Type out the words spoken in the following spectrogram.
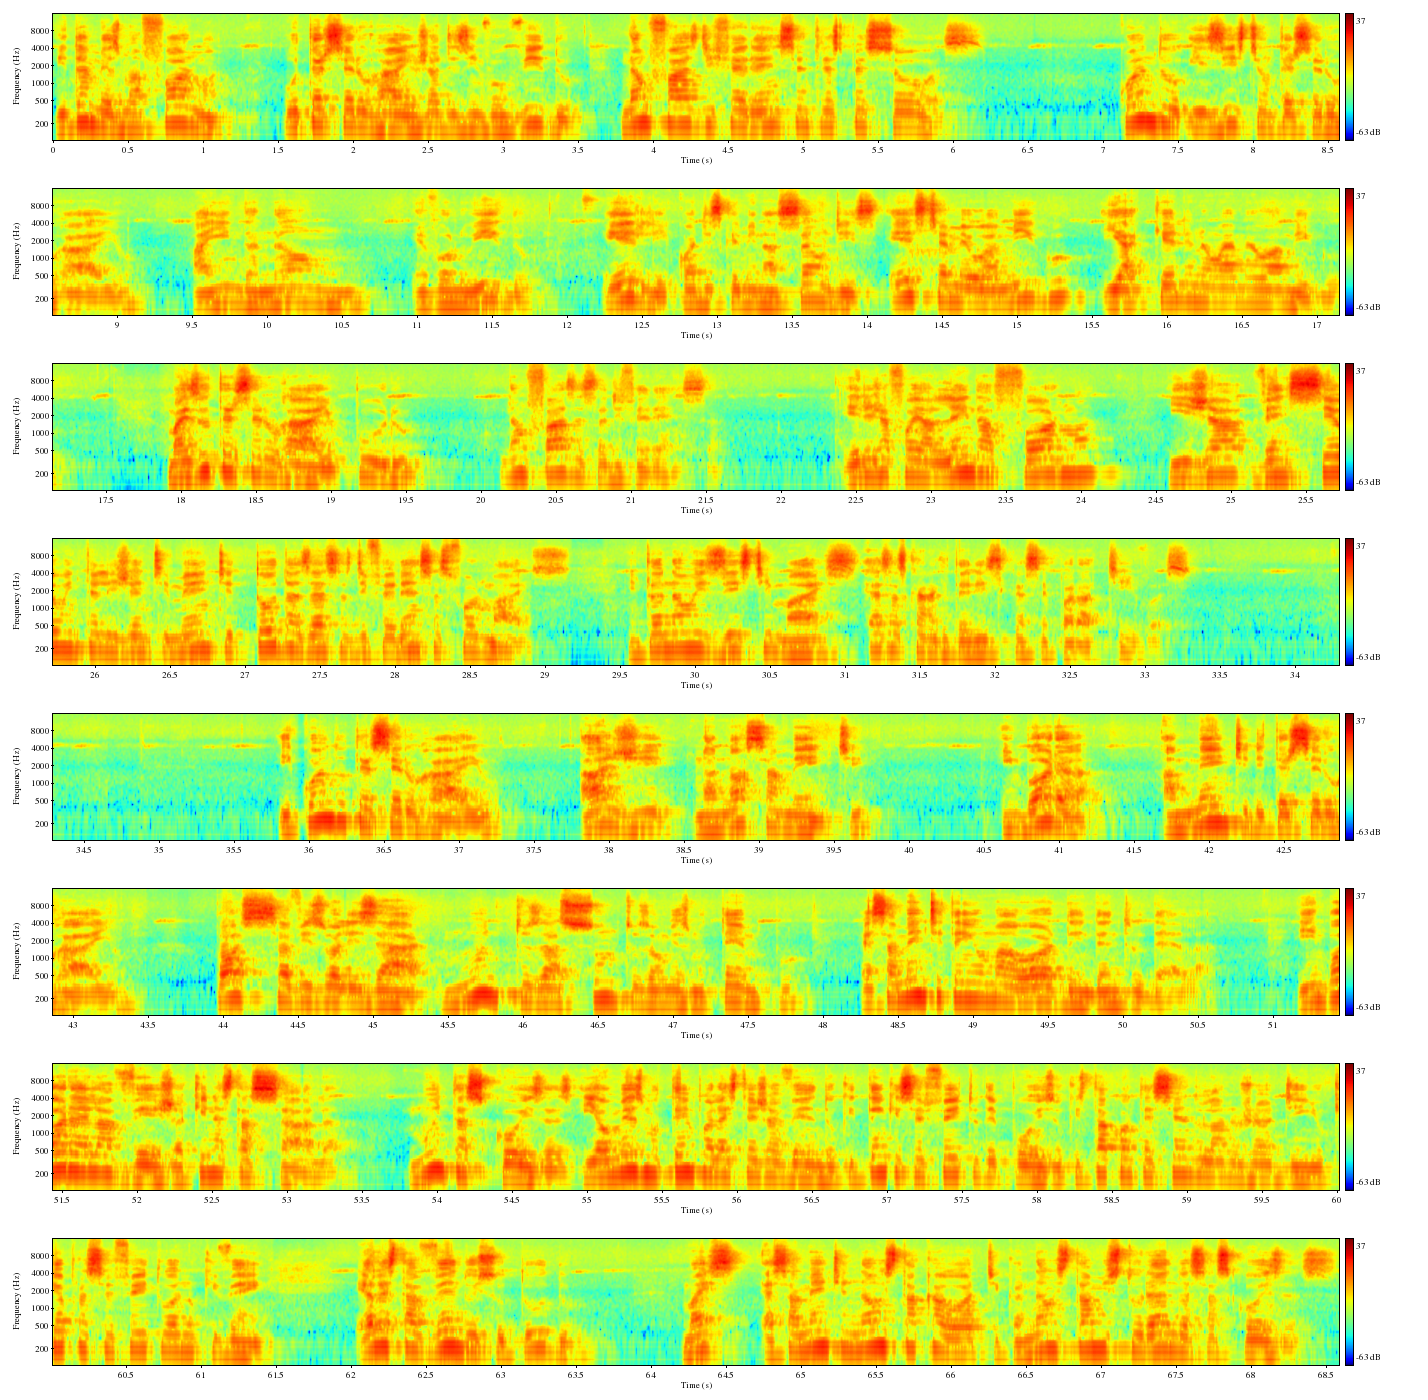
E da mesma forma, o terceiro raio já desenvolvido não faz diferença entre as pessoas. Quando existe um terceiro raio ainda não evoluído, ele, com a discriminação, diz: Este é meu amigo e aquele não é meu amigo. Mas o terceiro raio puro não faz essa diferença. Ele já foi além da forma e já venceu inteligentemente todas essas diferenças formais. Então não existe mais essas características separativas. E quando o terceiro raio age na nossa mente, embora a mente de terceiro raio possa visualizar muitos assuntos ao mesmo tempo, essa mente tem uma ordem dentro dela. E embora ela veja aqui nesta sala muitas coisas e ao mesmo tempo ela esteja vendo o que tem que ser feito depois, o que está acontecendo lá no jardim, o que é para ser feito o ano que vem, ela está vendo isso tudo, mas essa mente não está caótica, não está misturando essas coisas.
